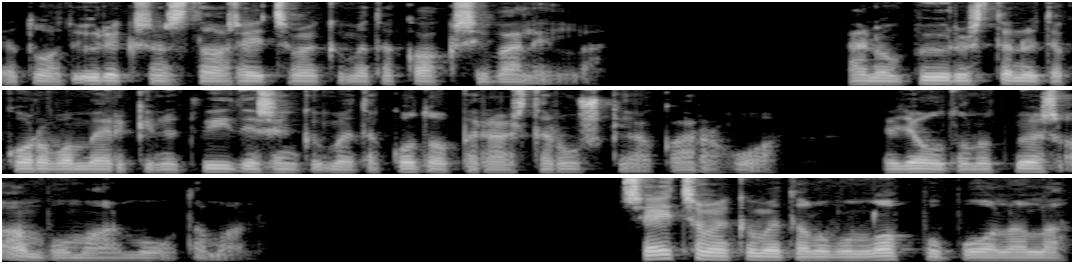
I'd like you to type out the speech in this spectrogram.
ja 1972 välillä. Hän on pyydystänyt ja korvamerkinnyt 50 kotoperäistä ruskeakarhua ja joutunut myös ampumaan muutaman. 70-luvun loppupuolella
